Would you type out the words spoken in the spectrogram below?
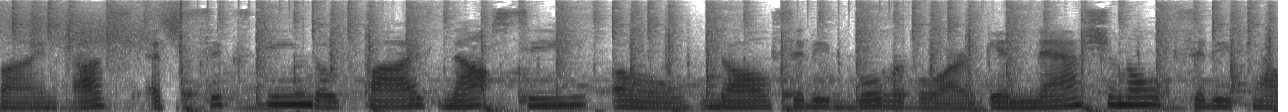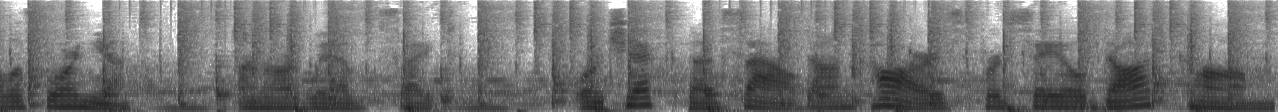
Find us at 1605 National City Boulevard in National City, California on our website or check us out on carsforsale.com.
